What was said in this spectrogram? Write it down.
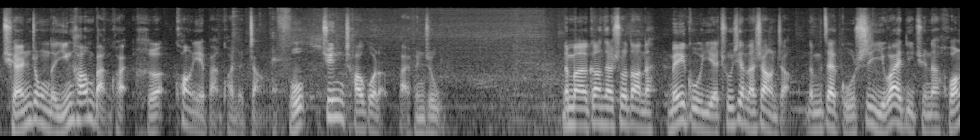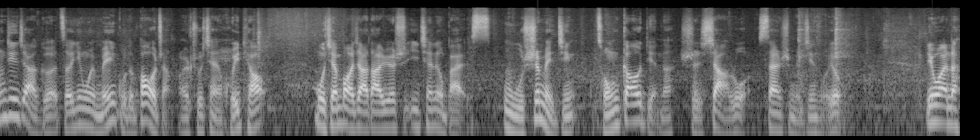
权重的银行板块和矿业板块的涨幅均超过了百分之五。那么刚才说到呢，美股也出现了上涨。那么在股市以外地区呢，黄金价格则因为美股的暴涨而出现回调，目前报价大约是一千六百五十美金，从高点呢是下落三十美金左右。另外呢，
